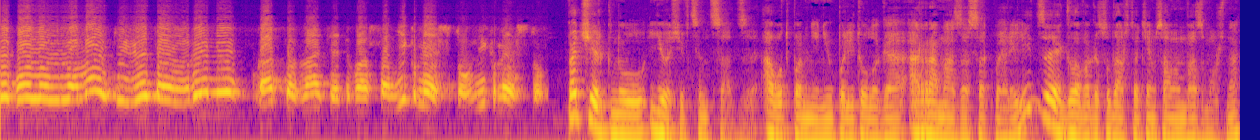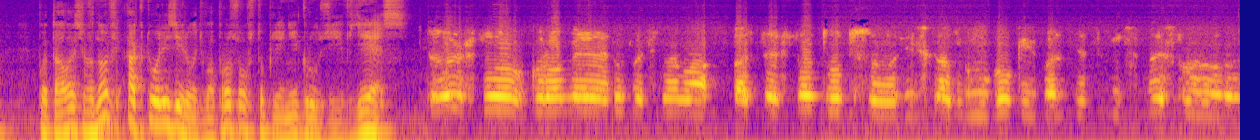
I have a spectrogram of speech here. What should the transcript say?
все голову ломают, и в это время, как-то, знаете, это просто не к месту, не к месту. Подчеркнул Йосиф Цинцадзе. А вот по мнению политолога Рамаза Сакварелидзе, глава государства тем самым, возможно, пыталась вновь актуализировать вопрос о вступлении Грузии в ЕС. То, что кроме точного подтекста тут э, искать глубокий политический смысл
